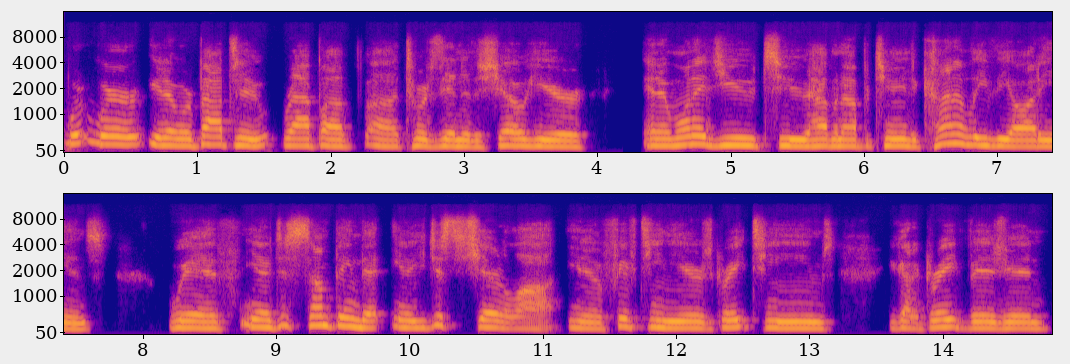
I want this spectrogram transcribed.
we're, we're, you know we're about to wrap up uh, towards the end of the show here, and I wanted you to have an opportunity to kind of leave the audience with you know just something that you know you just shared a lot. You know, 15 years, great teams, you got a great vision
